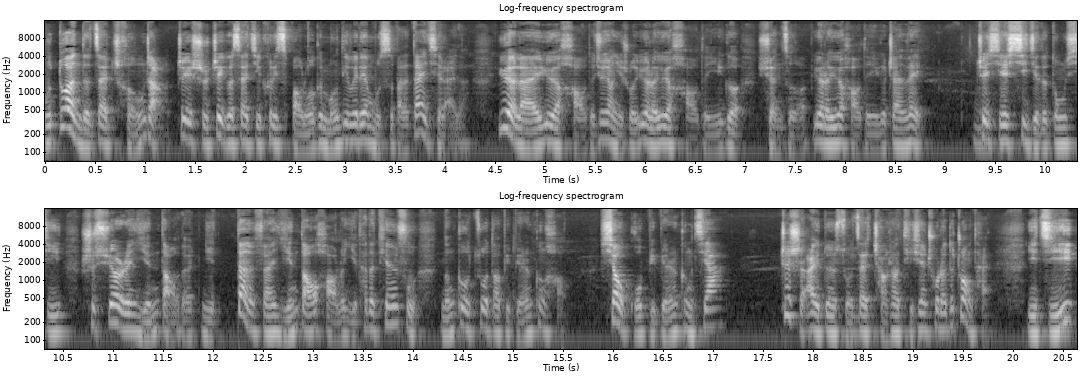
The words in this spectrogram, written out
不断的在成长，这是这个赛季克里斯保罗跟蒙蒂威廉姆斯把他带起来的，越来越好的，就像你说，越来越好的一个选择，越来越好的一个站位。这些细节的东西是需要人引导的，你但凡引导好了，以他的天赋能够做到比别人更好，效果比别人更佳，这是艾顿所在场上体现出来的状态，以及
